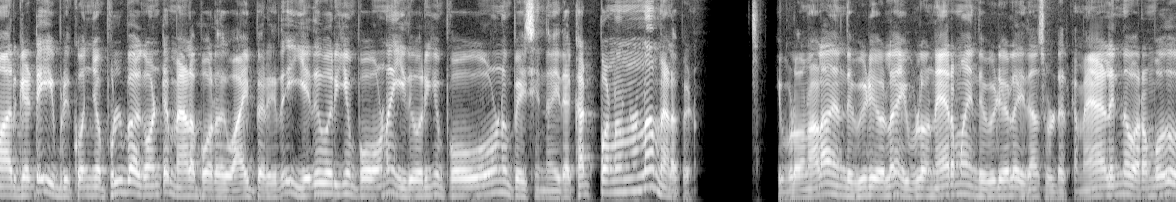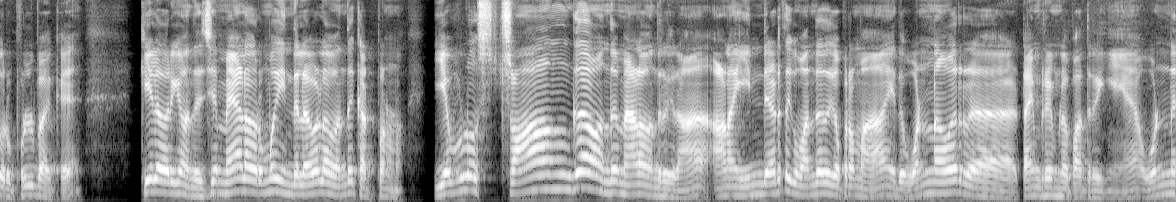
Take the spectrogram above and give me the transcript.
மார்க்கெட்டு இப்படி கொஞ்சம் புல் பேக் வந்துட்டு மேலே போகிறதுக்கு வாய்ப்பு இருக்குது. எது வரைக்கும் போகணும் இது வரைக்கும் போகணும்னு பேசியிருந்தோம் இதை கட் பண்ணணும்னா மேலே போயிடும். இவ்வளோ நாளாக இந்த வீடியோவில் இவ்வளோ நேரமாக இந்த வீடியோவில் இதான் சொல்லிட்டு இருக்கேன். மேலேருந்து வரும்போது ஒரு புல் பேக்கு கீழே வரைக்கும் வந்துச்சு. மேலே வரும்போது இந்த லெவலை வந்து கட் பண்ணணும். எவ்வளோ ஸ்ட்ராங்காக வந்து மேலே வந்திருக்கிறான். ஆனால் இந்த இடத்துக்கு வந்ததுக்கப்புறமா இது ஒன் ஹவர் டைம் ஃப்ரேமில் பார்த்துருக்கீங்க. ஒன்று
